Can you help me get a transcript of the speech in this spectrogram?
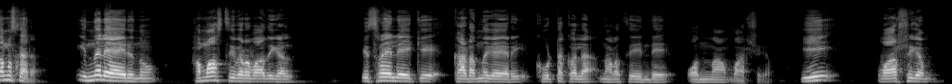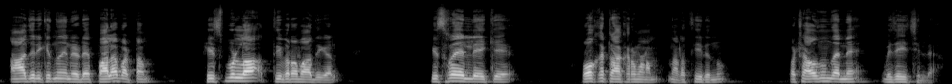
നമസ്കാരം. ഇന്നലെയായിരുന്നു ഹമാസ് തീവ്രവാദികൾ ഇസ്രായേലിലേക്ക് കടന്നു കയറി കൂട്ടക്കൊല നടത്തിയതിന്റെ ഒന്നാം വാർഷികം. ഈ വാർഷികം ആചരിക്കുന്നതിനിടെ പലവട്ടം ഹിസ്ബുള്ള തീവ്രവാദികൾ ഇസ്രായേലിലേക്ക് റോക്കറ്റ് ആക്രമണം നടത്തിയിരുന്നു. പക്ഷെ അതൊന്നും തന്നെ വിജയിച്ചില്ല.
